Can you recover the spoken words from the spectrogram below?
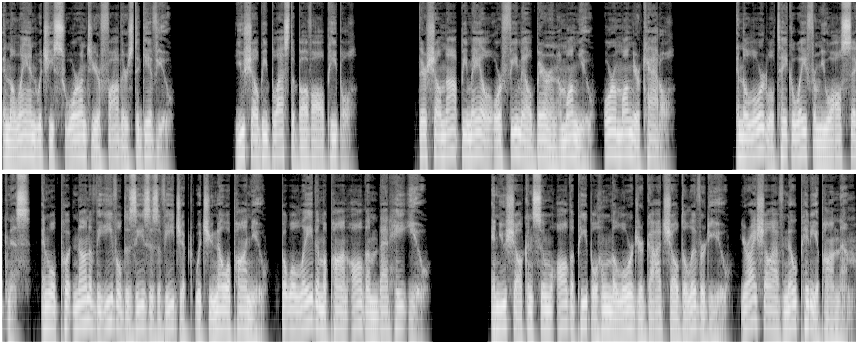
in the land which he swore unto your fathers to give you. You shall be blessed above all people. There shall not be male or female barren among you, or among your cattle. And the Lord will take away from you all sickness, and will put none of the evil diseases of Egypt which you know upon you, but will lay them upon all them that hate you. And you shall consume all the people whom the Lord your God shall deliver to you, your eye shall have no pity upon them.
